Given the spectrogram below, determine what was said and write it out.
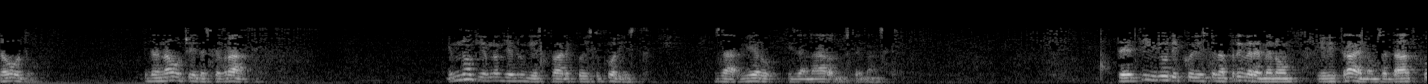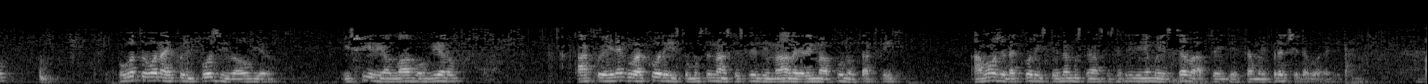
Da odu. I da nauče da se vrati. I mnoge, mnoge druge stvari koje su koriste za vjeru i za narod muslimanski. Te ti ljudi koji su na privremenom ili trajnom zadatku, pogotovo onaj koji poziva u vjeru i širi Allahu vjeru, ako je njegova korist u muslimanskoj sredini mala jer ima puno takvih, a može da koristi u nemuslimanskoj sredini, njemu je seva ide tamo i preći da boravi. A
